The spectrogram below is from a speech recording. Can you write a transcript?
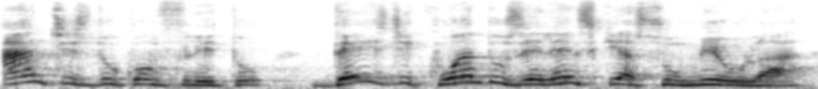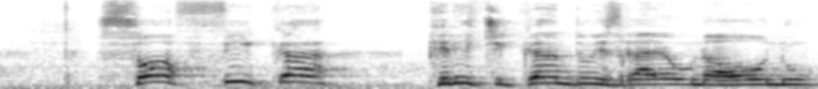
antes do conflito, desde quando Zelensky assumiu lá, só fica criticando Israel na ONU,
